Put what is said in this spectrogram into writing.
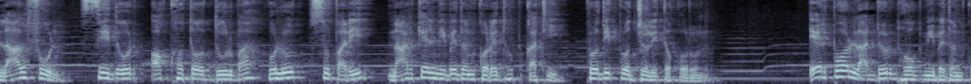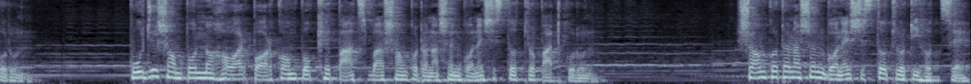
লাল ফুল, সিঁদুর, অক্ষত, দুর্বা, হলুদ, সুপারি, নারকেল নিবেদন করে ধূপকাঠি, প্রদীপ প্রজ্বলিত করুন। এরপর লাড্ডুর ভোগ নিবেদন করুন। পুজো সম্পন্ন হওয়ার পর কমপক্ষে পাঁচ বা সংকটনাশন গণেশ স্তোত্র পাঠ করুন। সংকটনাশন গণেশ স্তোত্রটি হচ্ছে,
